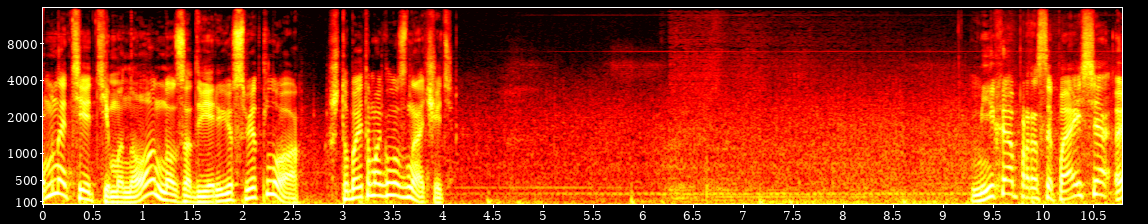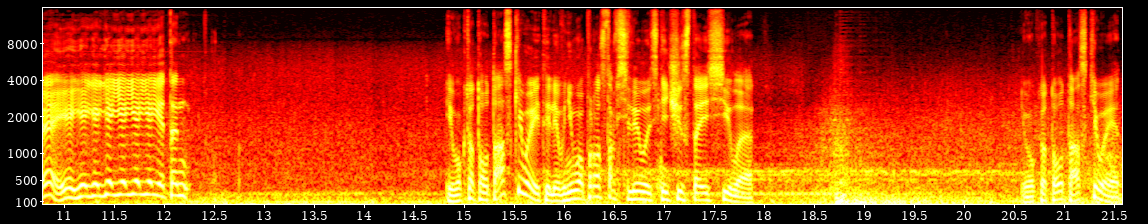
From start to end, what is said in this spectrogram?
Комнате темно, но за дверью светло. Что бы это могло значить? Миха, просыпайся. Эй, эй, эй, эй, эй, эй, эй, это... Его кто-то утаскивает или в него просто вселилась нечистая сила? Его кто-то утаскивает.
